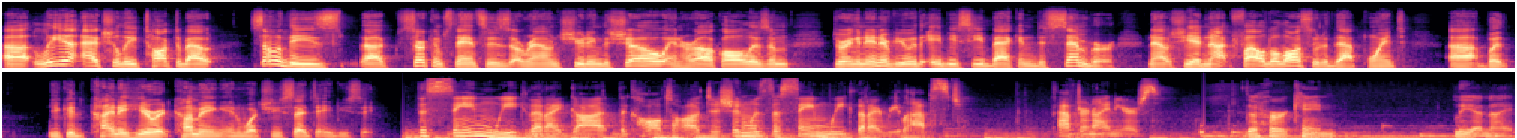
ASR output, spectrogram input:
Uh, Leah actually talked about some of these uh, circumstances around shooting the show and her alcoholism during an interview with ABC back in December. Now, she had not filed a lawsuit at that point, uh, but you could kind of hear it coming in what she said to ABC. The same week that I got the call to audition was the same week that I relapsed after nine years. the hurricane Leah night.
